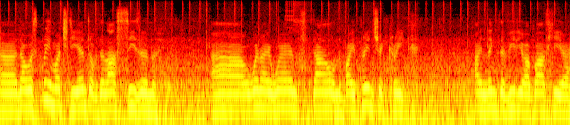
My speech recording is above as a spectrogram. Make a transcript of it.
Uh, that was pretty much the end of the last season uh, when I went down by Pincher Creek. I linked the video above here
